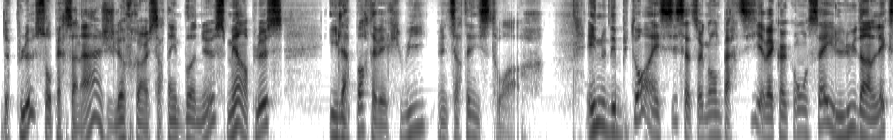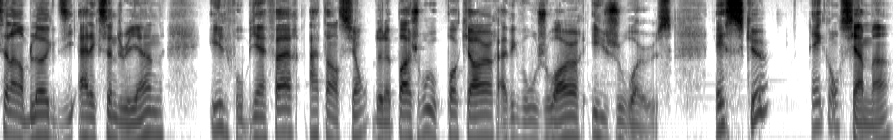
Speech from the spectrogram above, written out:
de plus au personnage, il offre un certain bonus, mais en plus, il apporte avec lui une certaine histoire. Et nous débutons ainsi cette seconde partie avec un conseil lu dans l'excellent blog dit Alexandrian. Il faut bien faire attention de ne pas jouer au poker avec vos joueurs et joueuses. Est-ce que, inconsciemment,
